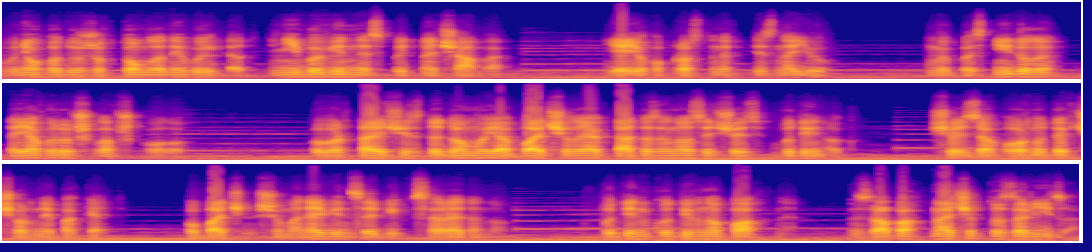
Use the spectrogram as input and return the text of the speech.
В нього дуже втомлений вигляд, ніби він не спить ночами. Я його просто не впізнаю. Ми поснідали, та я вирушила в школу. Повертаючись додому, я бачила, як тато заносить щось в будинок, щось загорнуте в чорний пакет. Побачивши мене, він забіг всередину. В будинку дивно пахне, запах начебто заліза.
